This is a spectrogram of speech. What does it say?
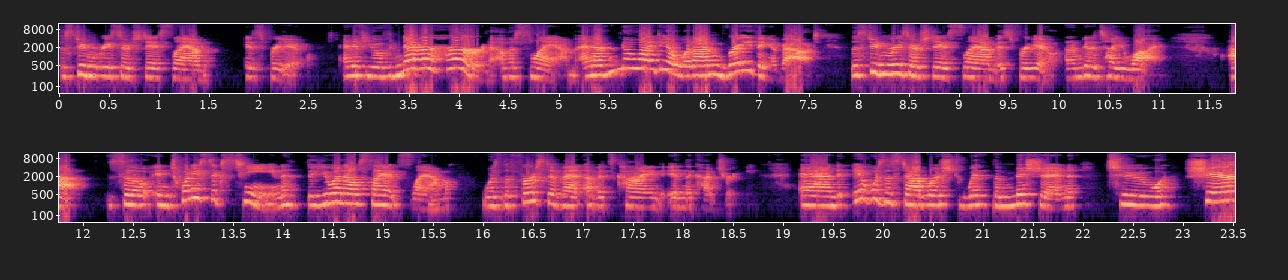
the Student Research Day SLAM is for you. And if you have never heard of a SLAM and have no idea what I'm raving about, the Student Research Day SLAM is for you. And I'm going to tell you why. Uh, so in 2016, the UNL Science Slam was the first event of its kind in the country. And it was established with the mission to share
